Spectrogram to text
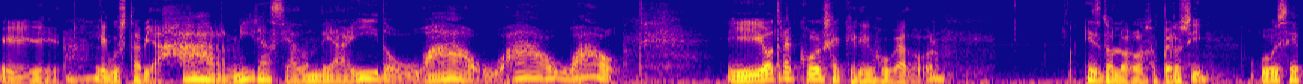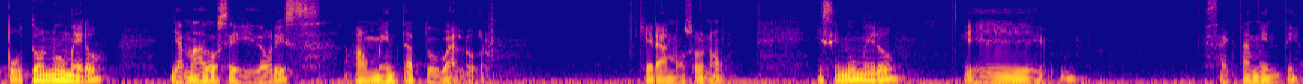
eh, le gusta viajar, mira hacia dónde ha ido, wow, wow, wow. Y otra cosa, querido jugador, es doloroso, pero sí, ese puto número llamado seguidores aumenta tu valor queramos o no. Ese número eh, exactamente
